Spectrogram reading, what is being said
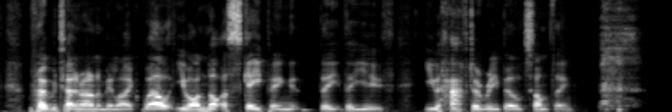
Roma turn around and be like, well, you are not escaping the the youth. You have to rebuild something.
